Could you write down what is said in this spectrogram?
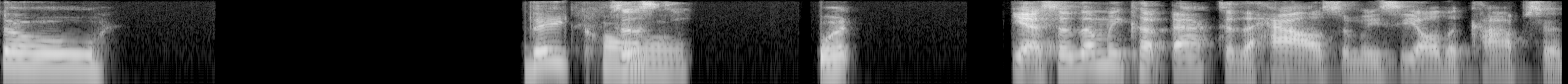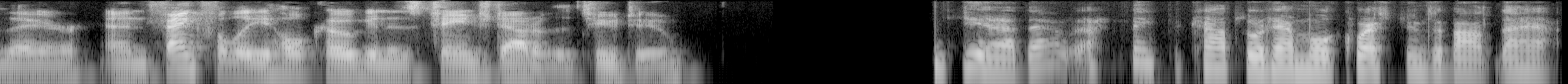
So they call this- what? yeah, so then we cut back to the house and we see all the cops are there, and thankfully Hulk Hogan is changed out of the tutu. Yeah, that I think the cops would have more questions about that.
